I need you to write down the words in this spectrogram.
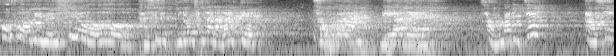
허수아비는 싫어 다시는 이런 장난 안 할게 정말 미안해 정말이지? 다시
